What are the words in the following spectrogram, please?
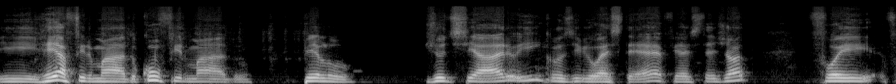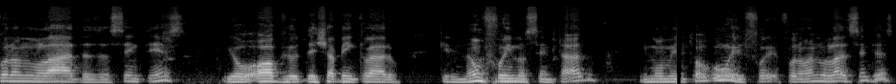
e reafirmado, confirmado pelo judiciário e inclusive o STF, a STJ, foi, foram anuladas as sentenças, e óbvio, deixar bem claro que ele não foi inocentado em momento algum, ele foi, foram anuladas as sentenças,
